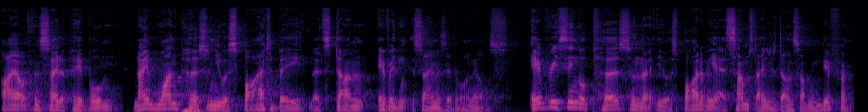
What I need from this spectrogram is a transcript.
I often say to people, name one person you aspire to be that's done everything the same as everyone else every single person that you aspire to be at some stage has done something different.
